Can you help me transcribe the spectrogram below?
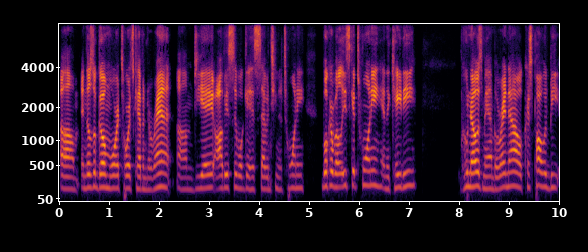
Um, and those will go more towards Kevin Durant. Um, Da obviously will get his 17 to 20. Booker will at least get 20, and the KD, who knows, man. But right now, Chris Paul would be.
